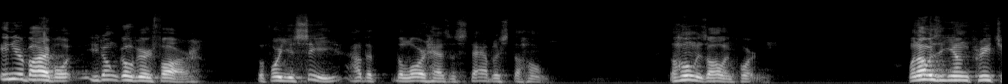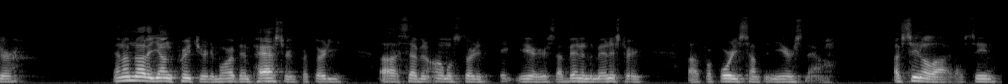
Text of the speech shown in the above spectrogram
in your Bible, you don't go very far before you see how the, the Lord has established the home. The home is all important. When I was a young preacher, and I'm not a young preacher anymore, I've been pastoring for 37, almost 38 years. I've been in the ministry uh, for 40 something years now. I've seen a lot. I've seen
